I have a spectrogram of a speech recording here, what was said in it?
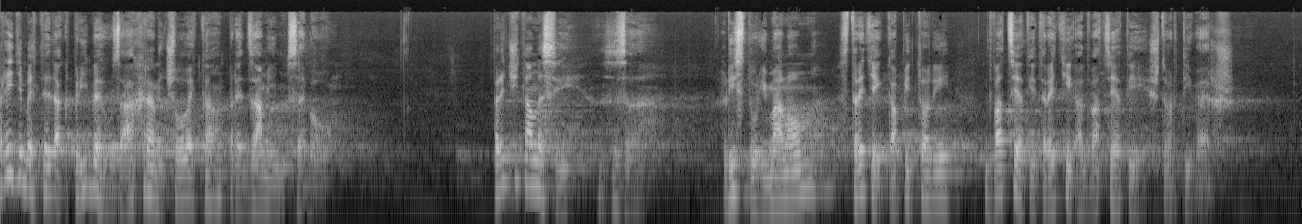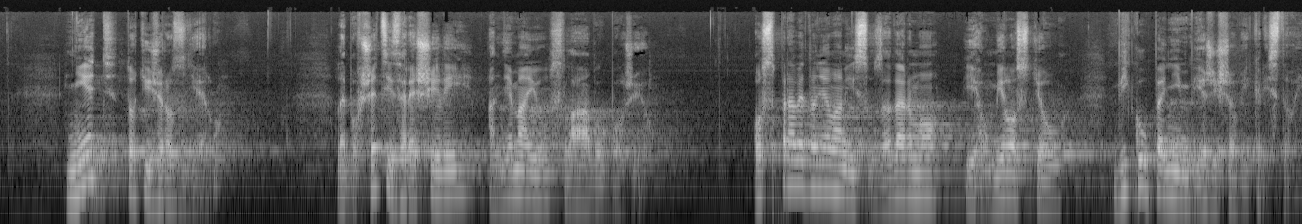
Prejdeme teda k príbehu záchrany človeka pred samým sebou. Prečítame si z listu Rimanom z 3. kapitoly 23. a 24. verš. Nieť totiž rozdielu, lebo všetci zhrešili a nemajú slávu Božiu. Ospravedlňovaní sú zadarmo jeho milosťou vykúpením v Ježišovi Kristovi.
